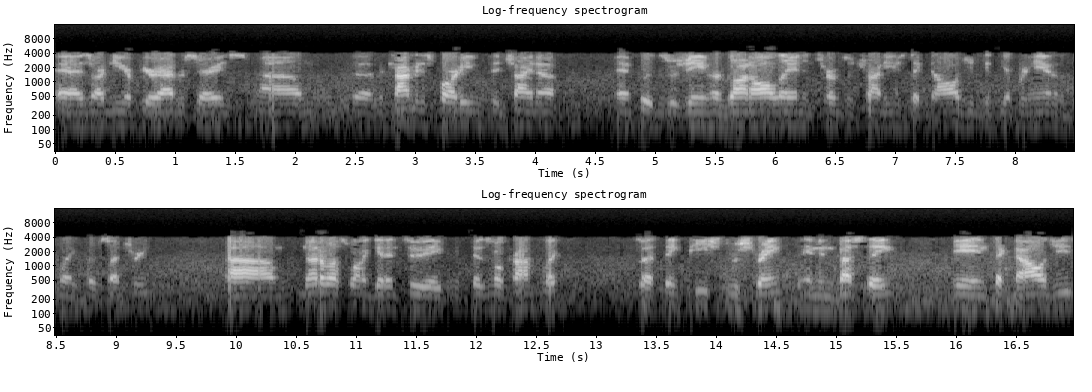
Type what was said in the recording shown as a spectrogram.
as our near peer adversaries. Um, the Communist Party within China and Putin's regime have gone all in in terms of trying to use technology to get the upper hand in the 21st century. Um, none of us want to get into a physical conflict. So I think peace through strength and investing in technologies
